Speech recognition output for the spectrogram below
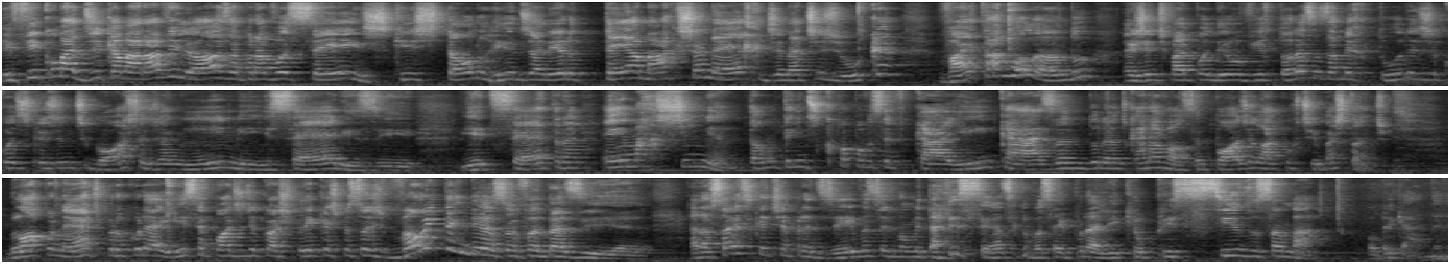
E fica uma dica maravilhosa pra vocês que estão no Rio de Janeiro, tem a Marcha Nerd na Tijuca, vai estar tá rolando, a gente vai poder ouvir todas as aberturas de coisas que a gente gosta, de anime, e séries e, e etc, em marchinha. Então não tem desculpa pra você ficar aí em casa durante o carnaval, você pode ir lá curtir bastante. Bloco Nerd, procura aí, você pode ir de cosplay que as pessoas vão entender a sua fantasia. Era só isso que eu tinha pra dizer e vocês vão me dar licença que eu vou sair por ali que eu preciso sambar. Obrigada.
